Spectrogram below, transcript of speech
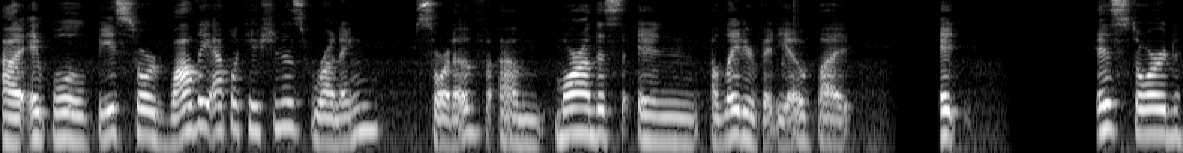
Uh, it will be stored while the application is running, sort of. Um, more on this in a later video, but it is stored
